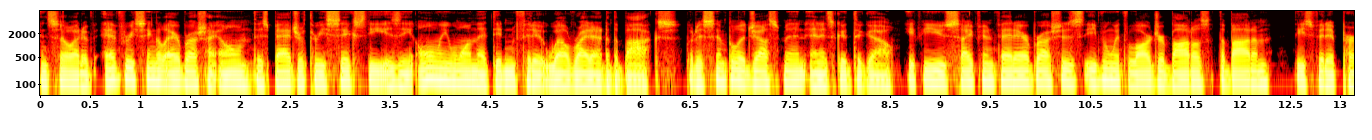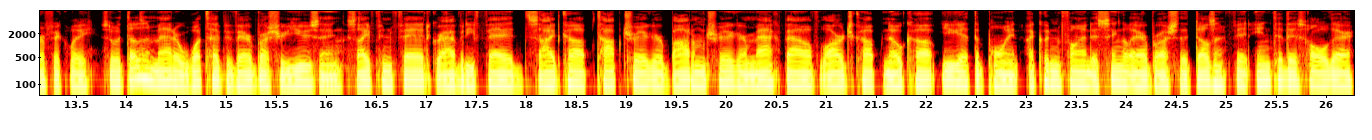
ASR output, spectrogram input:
And so out of every single airbrush I own, this Badger 360 is the only one that didn't fit it well right out of the box. But a simple adjustment and it's good to go. If you use siphon fed airbrushes, even with larger bottles at the bottom, these fit it perfectly. So it doesn't matter what type of airbrush you're using, siphon fed, gravity fed, side cup, top trigger, bottom trigger, MAC valve, large cup, no cup, you get the point. I couldn't find a single airbrush that doesn't fit into this holder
